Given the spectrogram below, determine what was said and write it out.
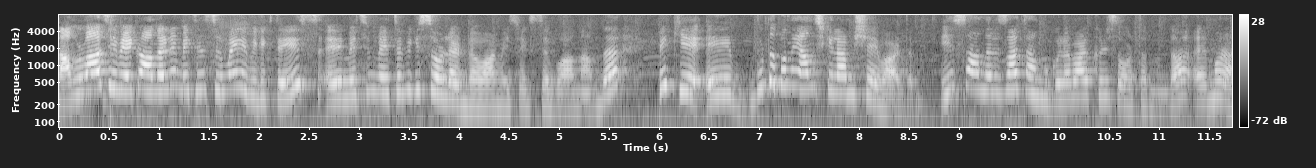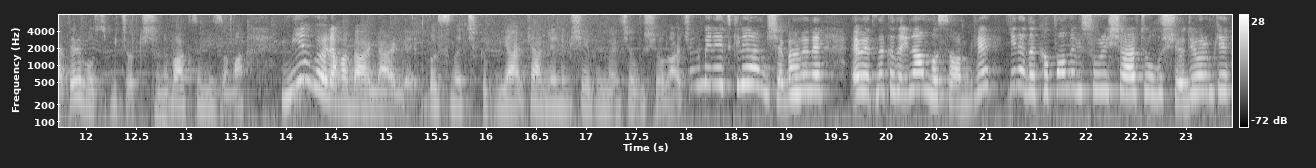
One TV ekranlarında Metin Sırma ile birlikteyiz. E, Metin Bey tabii ki soruların devam edecek size bu anlamda. Peki e, burada bana yanlış gelen bir şey vardı. İnsanları zaten bu global kriz ortamında e, moralleri bozuk birçok kişinin baktığınız zaman. Niye böyle haberlerle basına çıkıp yer kendilerine bir şey bulmaya çalışıyorlar? Çünkü beni etkileyen bir şey. Ben hani evet ne kadar inanmasam bile yine de kafamda bir soru işareti oluşuyor. Diyorum ki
